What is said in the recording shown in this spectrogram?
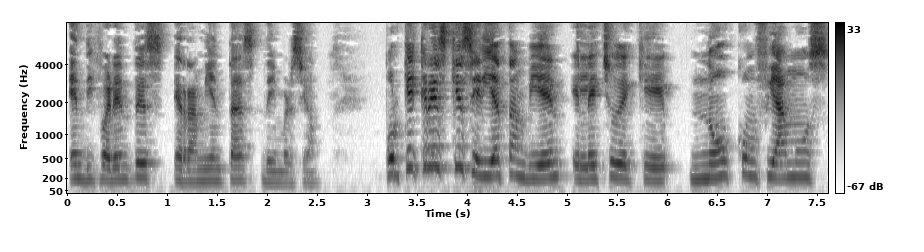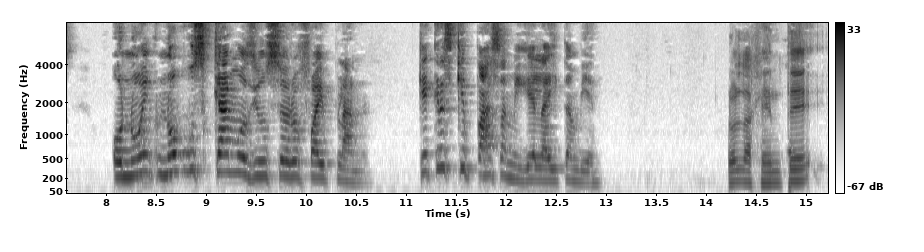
en diferentes herramientas de inversión. ¿Por qué crees que sería también el hecho de que no confiamos o no, no buscamos de un Certified Planner? ¿Qué crees que pasa, Miguel, ahí también? Pero la gente,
